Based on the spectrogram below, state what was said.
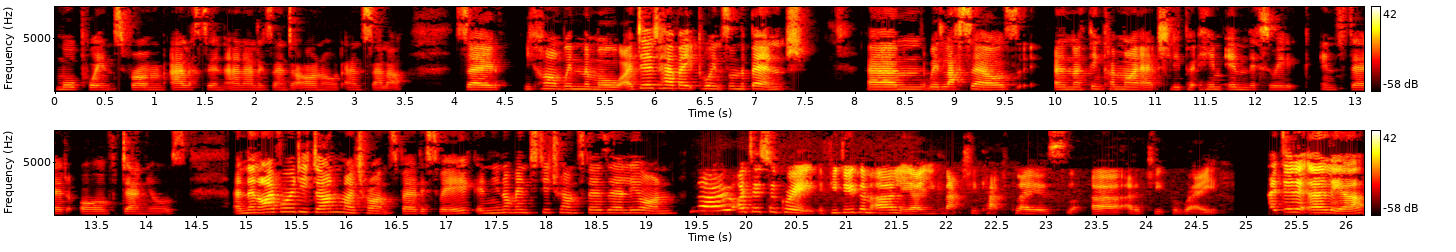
more points from Alisson and Alexander Arnold and Salah. So you can't win them all. I did have eight points on the bench, um, with Lascelles, and I think I might actually put him in this week instead of Daniels. And then I've already done my transfer this week, and you're not meant to do transfers early on. No, I disagree. If you do them earlier, you can actually catch players uh, at a cheaper rate. I did it earlier,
